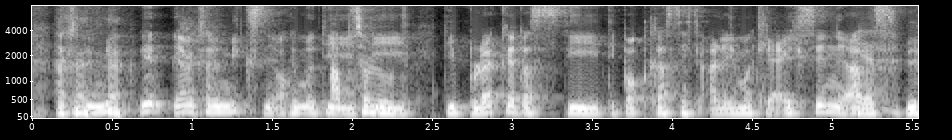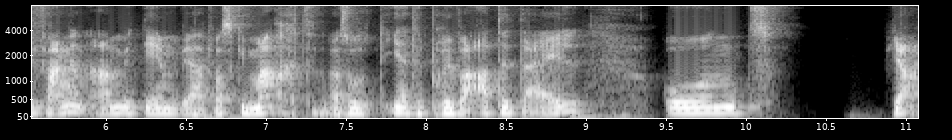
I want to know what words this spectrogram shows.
Also wir, wir, wir haben gesagt, wir mixen ja auch immer die, Absolut. die, die Blöcke, dass die, die Podcasts nicht alle immer gleich sind, ja. Yes. Wir fangen an mit dem, wer hat was gemacht, also eher der private Teil und ja,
